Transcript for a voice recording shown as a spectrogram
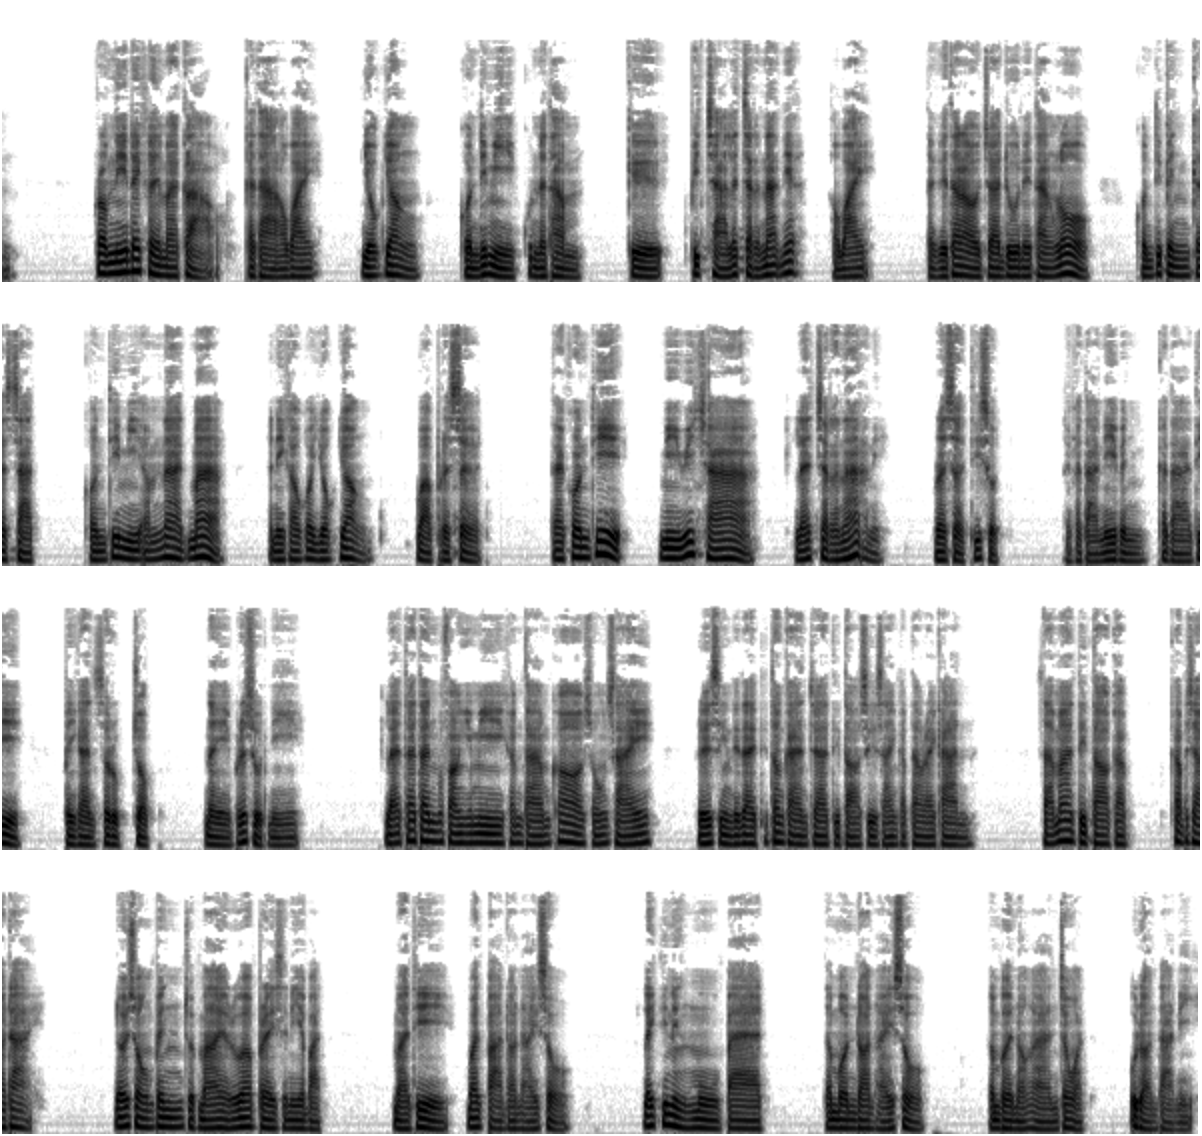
พรมนี้ได้เคยมากล่าวคาถาเอาไว้ ยกย่อง คนที่มีคุณธรรม คือวิชาและจรณะเนี่ยเอาไว้ แต่คือถ้าเราจะดูในทางโลก คนที่เป็นกษัตริย์ คนที่มีอำนาจมาก อันนี้เขาก็ยกย่องว่าประเสริฐ แต่คนที่มีวิชาและจรณะนี่ประเสริฐที่สุดในคาถานี้เป็นคาถาที่เป็นการสรุปจบในพระสูตรนี้ และถ้าท่านผู้ฟังยังมีคำถามข้อสงสัย หรือสิ่งใด ๆ ที่ต้องการจะติดต่อสื่อสารกับทางรายการ สามารถติดต่อกับข้าพเจ้าได้ โดยส่งเป็นจดหมายหรือว่าไปรษณียบัตร มาที่วัดป่าดอนไหโศก เลขที่หนึ่งหมู่แปดตำบลดอนไหโศกอำเภอหนองหานจังหวัดอุดรธานี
